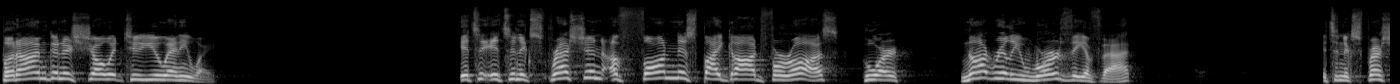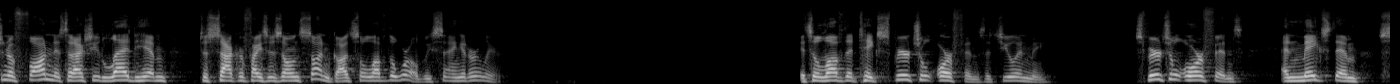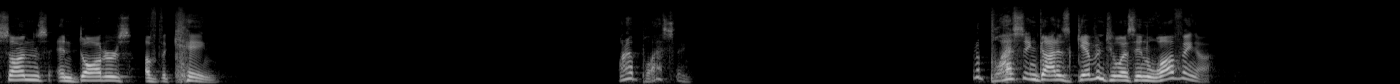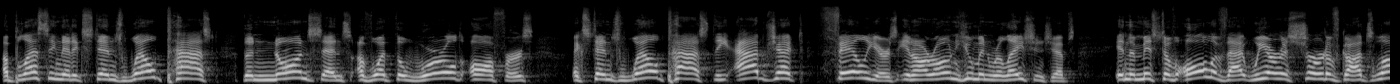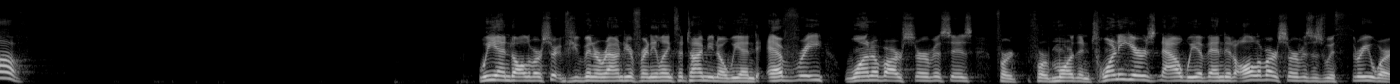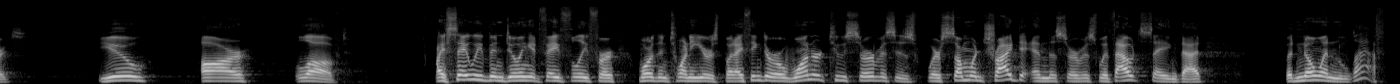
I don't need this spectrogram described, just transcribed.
but I'm going to show it to you anyway. It's, it's an expression of fondness by God for us who are not really worthy of that. It's an expression of fondness that actually led him to sacrifice his own son. God so loved the world. We sang it earlier. It's a love that takes spiritual orphans, it's you and me, spiritual orphans, and makes them sons and daughters of the king. What a blessing. What a blessing God has given to us in loving us. A blessing that extends well past the nonsense of what the world offers extends well past the abject failures in our own human relationships. In the midst of all of that, we are assured of God's love. We end all of our services. If you've been around here for any length of time, you know we end every one of our services for, for more than 20 years now. We have ended all of our services with three words You are loved. I say we've been doing it faithfully for more than 20 years, but I think there are one or two services where someone tried to end the service without saying that, but no one left.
